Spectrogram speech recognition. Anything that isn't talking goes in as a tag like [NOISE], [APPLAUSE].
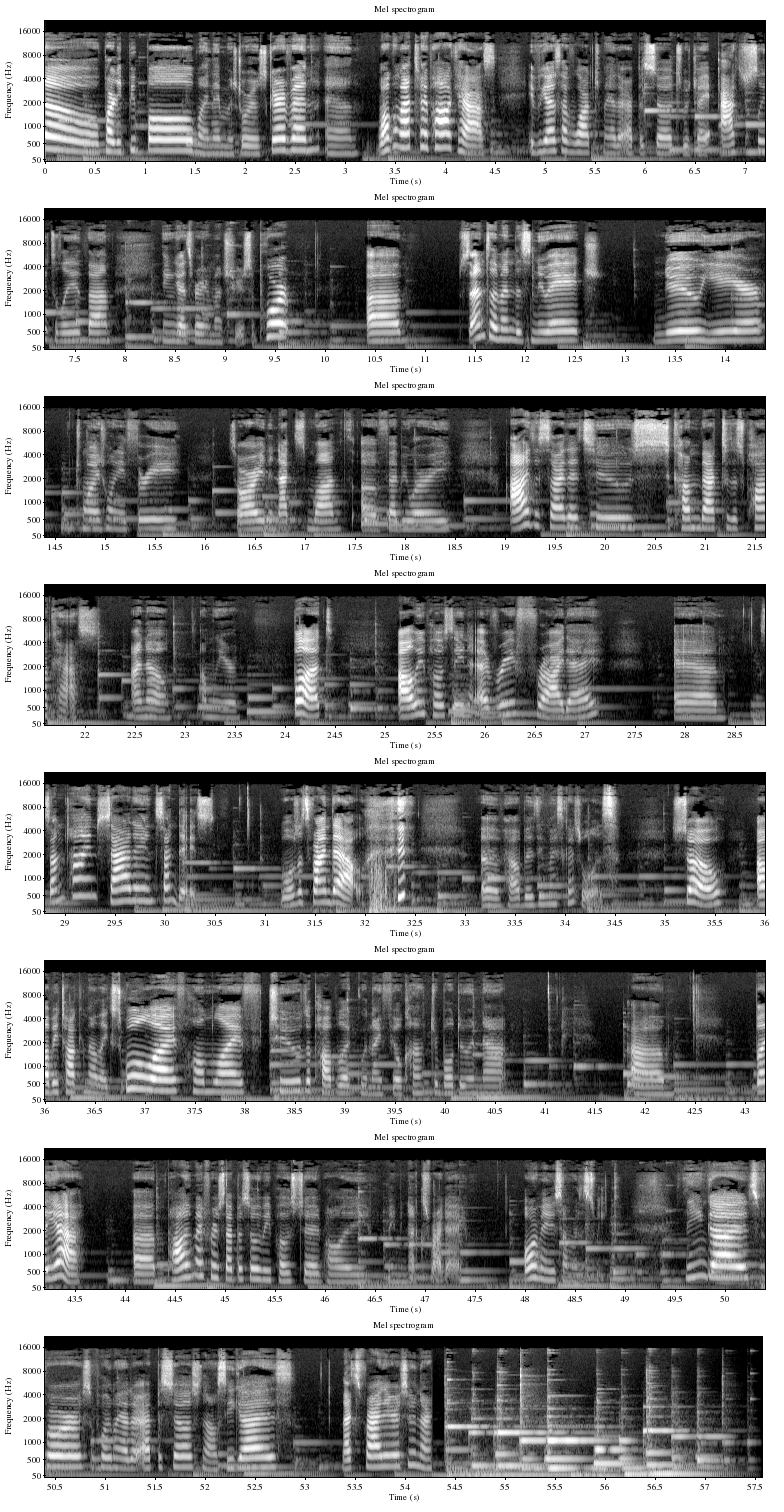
Hello, party people. My name is Jordan Skirvin, and welcome back to my podcast. If you guys have watched my other episodes, which I actually deleted them, thank you guys very much for your support. Um, since I'm in this new age, new year, 2023, sorry, the next month of February, I decided to come back to this podcast. I know, I'm weird. But I'll be posting every Friday sometimes Saturday and Sundays. We'll just find out [LAUGHS] of how busy my schedule is. So, I'll be talking about like school life, home life to the public when I feel comfortable doing that. Um, but yeah, um, probably my first episode will be posted probably maybe next Friday or maybe somewhere this week. Thank you guys for supporting my other episodes, and I'll see you guys next Friday or sooner.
